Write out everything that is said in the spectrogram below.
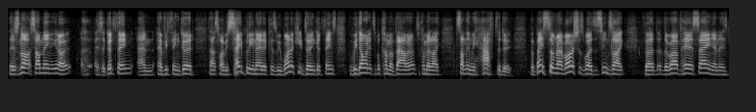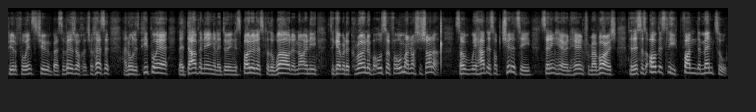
That it's not something you know. It's a good thing and everything good. That's why we say blineda because we want to keep doing good things, but we don't want it to become a vow. We don't want it to become like something we have to do. But based on Rav Arush's words, it seems like the, the, the Rav here saying, and his beautiful institute in Bres Israel, Chesed, and all his people here, they're davening and they're doing hisbodedus for the world, and not only to get rid of Corona, but also for Uman Rosh Hashanah. So we have this opportunity sitting here and hearing from Rav Arush that this is obviously fundamental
